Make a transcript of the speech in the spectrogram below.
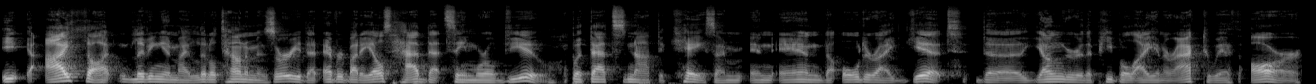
I thought living in my little town in Missouri that everybody else had that same worldview, but that's not the case. I'm and and the older I get, the younger the people I interact with are,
